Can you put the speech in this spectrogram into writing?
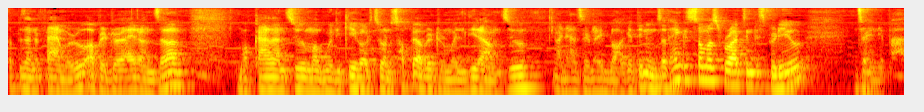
सबैजना फ्यामहरू अपडेटहरू आइरहन्छ। म कहाँ जान्छु म भोलि के गर्छु भनेर सबै अपडेटहरू मैले दिइरहेको हुन्छु अनि आजको लागि भ्लग यति नै हुन्छ। Thank you so much for watching this video जय नेपाल।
